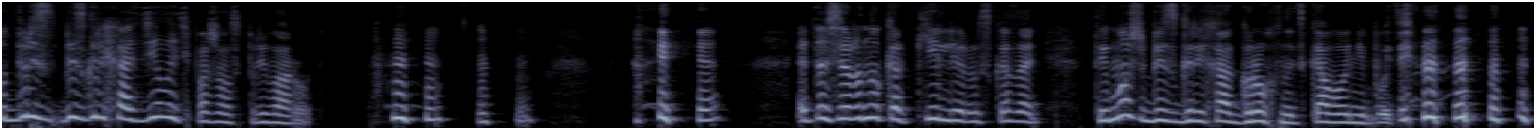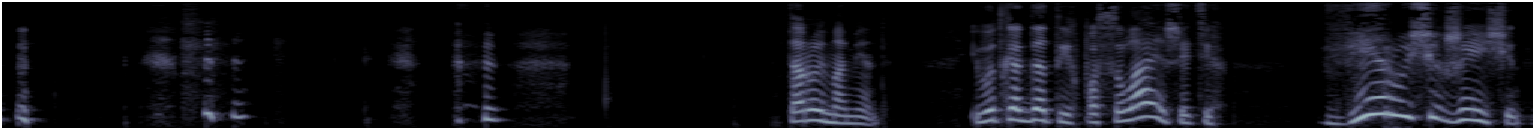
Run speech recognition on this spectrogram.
Вот без, без греха сделайте, пожалуйста, приворот. Это все равно как киллеру сказать, ты можешь без греха грохнуть кого-нибудь? Второй момент. И вот когда ты их посылаешь, этих верующих женщин,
